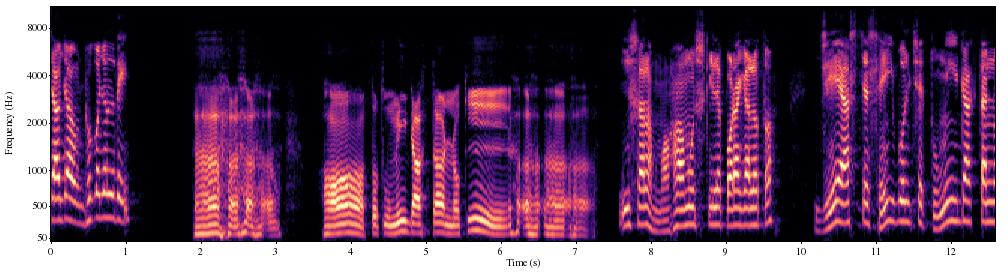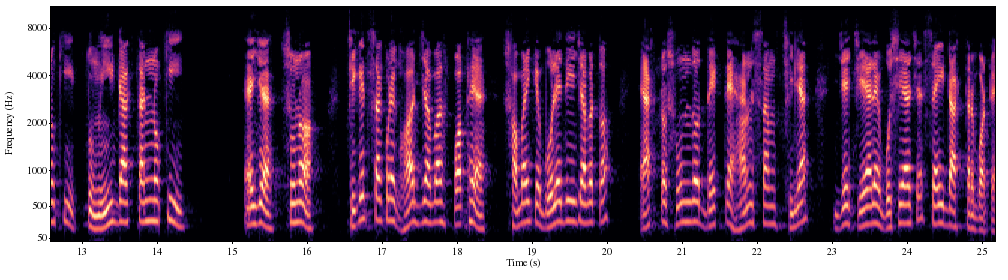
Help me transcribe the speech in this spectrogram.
যাও যাও ঢুকো জলদি। হ্যাঁ তো তুমি ডাক্তার নাকি? ই সালা মহা মুশকিলে পড়া গেল তো। যে আসছে সেই বলছে, তুমিই ডাক্তার নকি, তুমিই ডাক্তার নকি? এই যে, শুনো, চিকিৎসা করে ঘর যাবার পথে সবাইকে বলে দিয়ে যাবে তো। একটা সুন্দর দেখতে হ্যান্ডসাম ছেলে যে চেয়ারে বসে আছে, সেই ডাক্তার বটে।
